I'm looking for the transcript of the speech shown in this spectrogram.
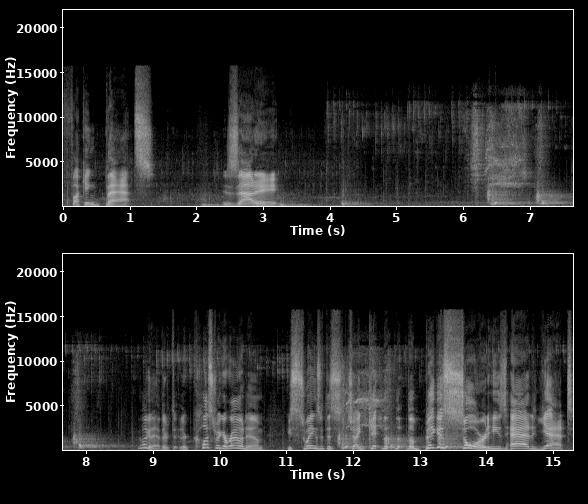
Fucking bats. Is that it? Look at that. They're, they're clustering around him. He swings with this gigantic, the, the, the biggest sword he's had yet,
